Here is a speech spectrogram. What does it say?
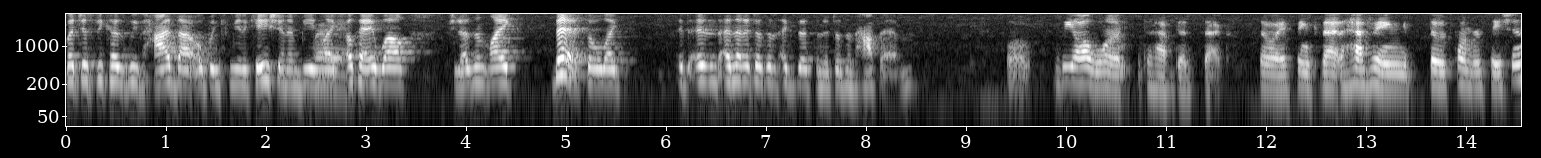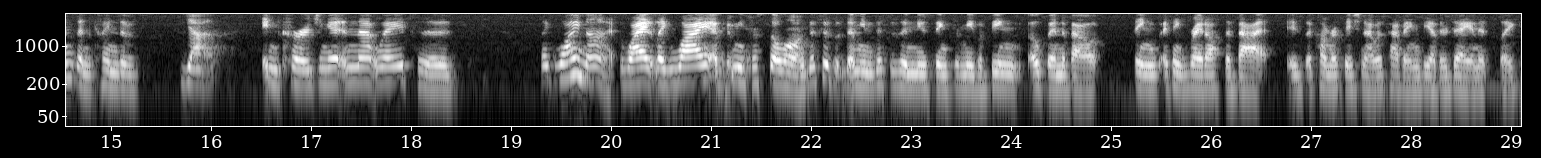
but just because we've had that open communication and being like, okay, well, she doesn't like this. So, like, it, and, and then it doesn't exist and it doesn't happen. Well, we all want to have good sex. So I think that having those conversations and kind of Yeah. encouraging it in that way to like why not why like why i mean for so long this is i mean this is a new thing for me but being open about things i think right off the bat is a conversation i was having the other day and it's like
